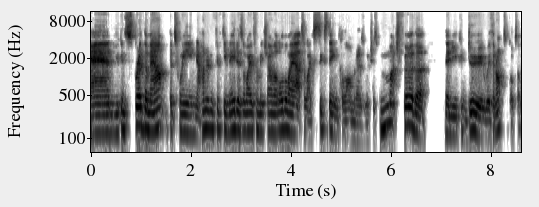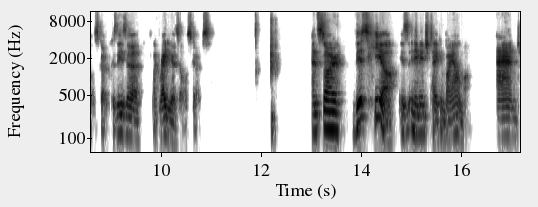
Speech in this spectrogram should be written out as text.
and you can spread them out between 150 meters away from each other all the way out to like 16 kilometers, which is much further than you can do with an optical telescope because these are like radio telescopes. And so this here is an image taken by Alma. And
